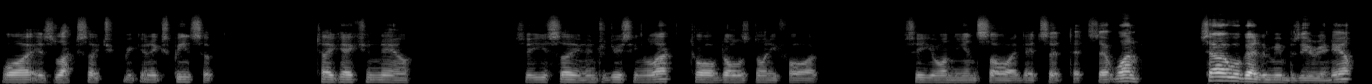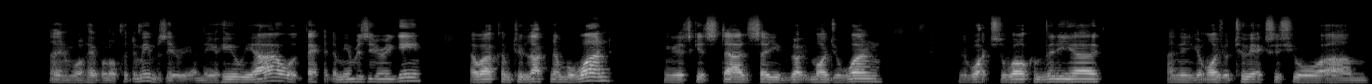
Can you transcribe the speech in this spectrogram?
Why is luck so inexpensive take action now. See you soon. Introducing luck $12.95 see you on the inside. That's it. That's that one. So we'll go to the members area now and we'll have a look at the members area. And there here we are. We're back at the members area again. And welcome to luck number one let's get started. So you've got module one and watch the welcome video and then you've got module two access your um,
